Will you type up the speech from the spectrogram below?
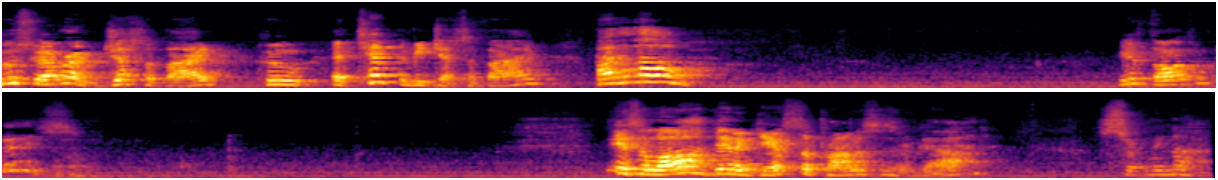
Whosoever are justified, who attempt to be justified by the law. You've fallen from grace. Is the law then against the promises of God? Certainly not.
